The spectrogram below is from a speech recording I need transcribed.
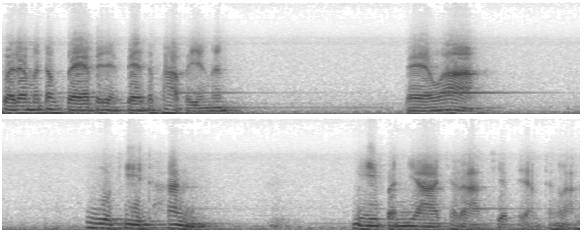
ไปแล้วมันต้องแปลไปแปลสภาพไปอย่างนั้น แต่ว่า ผู้ที่ท่านมีปัญญาฉลาดเฉียบแหลมทั้งหลาย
